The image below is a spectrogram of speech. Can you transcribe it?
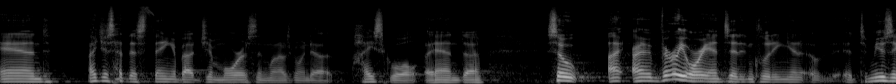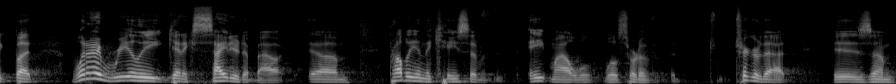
and I just had this thing about Jim Morrison when I was going to high school, and uh, so I, I'm very oriented, including you know, to music. But what I really get excited about, um, probably in the case of Eight Mile, will, will sort of tr- trigger that. Is um,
